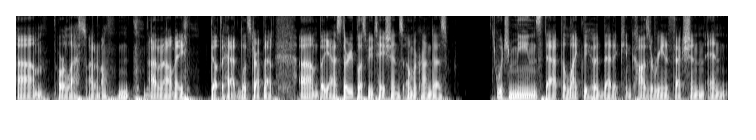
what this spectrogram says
um, or less. I don't know. I don't know how many Delta had. Let's drop that. Um, but yeah, it has 30 plus mutations. Omicron does, which means that the likelihood that it can cause a reinfection and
